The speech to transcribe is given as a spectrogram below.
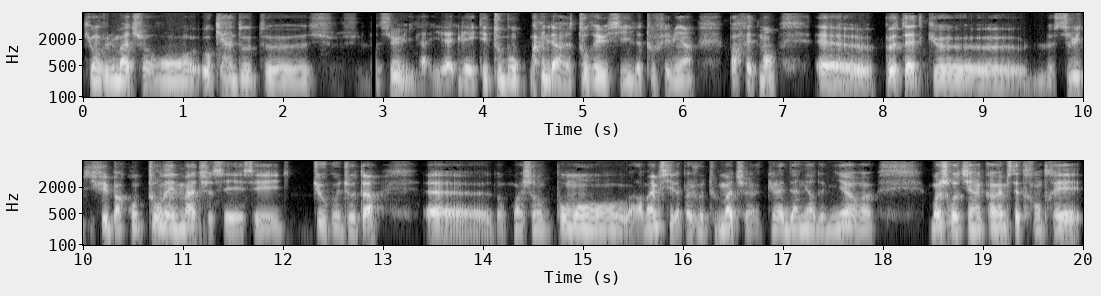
qui ont vu le match auront aucun doute il a, il, a, été tout bon, il a tout réussi, il a tout fait bien, parfaitement. Euh, peut-être que euh, celui qui fait par contre tourner le match, c'est Diogo Jota. Euh, donc moi, pour mon, même s'il n'a pas joué tout le match, que la dernière demi-heure, moi je retiens quand même cette rentrée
